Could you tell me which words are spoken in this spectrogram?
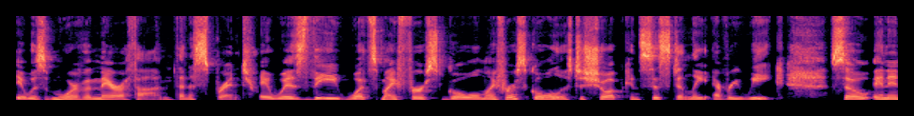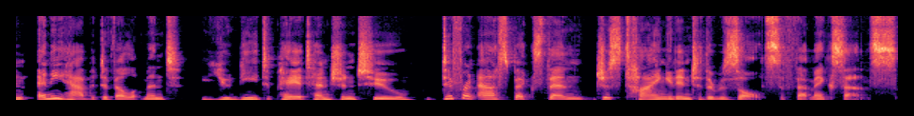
it was more of a marathon than a sprint. It was the what's my first goal? My first goal is to show up consistently every week. So, in, in any habit development, you need to pay attention to different aspects than just tying it into the results, if that makes sense.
